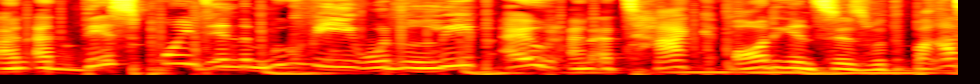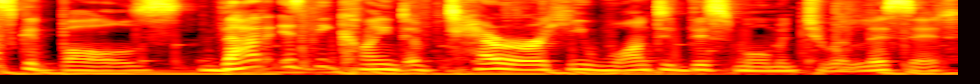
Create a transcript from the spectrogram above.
and at this point in the movie would leap out and attack audiences with basketballs. That is the kind of terror he wanted this moment to elicit.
